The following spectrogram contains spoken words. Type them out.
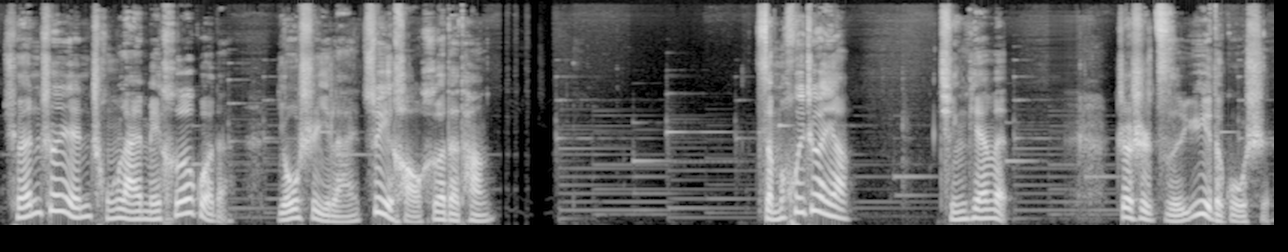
全村人从来没喝过的、有史以来最好喝的汤。怎么会这样？晴天问。这是子玉的故事，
